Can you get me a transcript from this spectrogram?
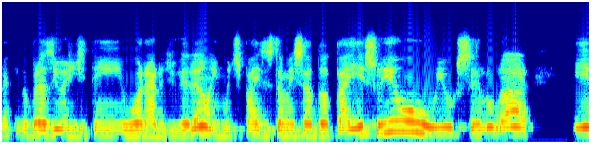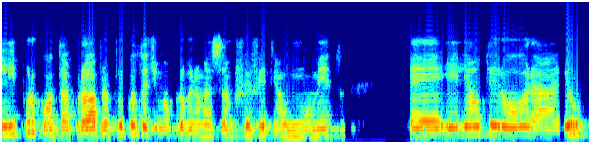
Aqui no Brasil, a gente tem o horário de verão, em muitos países também se adota isso, e o, e o celular, ele, por conta própria, por conta de uma programação que foi feita em algum momento, é, ele alterou o horário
